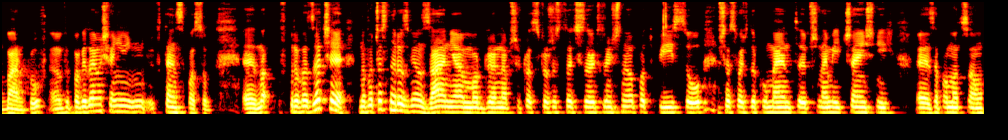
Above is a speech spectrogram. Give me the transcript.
banków, wypowiadają się oni w ten sposób. No, wprowadzacie nowoczesne rozwiązania, mogę na przykład skorzystać z elektronicznego podpisu, przesłać dokumenty, przynajmniej część nich za pomocą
